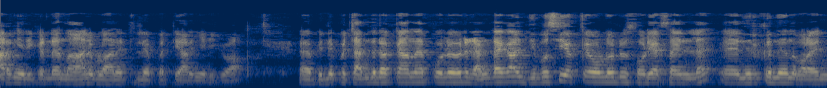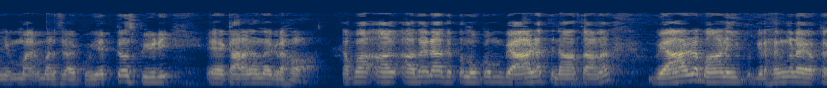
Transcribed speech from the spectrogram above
അറിഞ്ഞിരിക്കേണ്ട നാല് പ്ലാനറ്റിനെ പറ്റി അറിഞ്ഞിരിക്കുക. പിന്നെ ഇപ്പൊ ചന്ദ്രനൊക്കെ ആണെ പോലെ ഒരു രണ്ടേകാൽ ദിവസിയൊക്കെ ഉള്ള ഒരു സോഡിയാക് സൈനിൽ നിൽക്കുന്നതെന്ന് പറഞ്ഞു മനസ്സിലാക്കൂ. ഏറ്റവും സ്പീഡി കറങ്ങുന്ന ഗ്രഹമാണ്. അപ്പൊ അതിനകത്ത് ഇപ്പൊ നോക്കുമ്പോൾ വ്യാഴത്തിനകത്താണ് വ്യാഴമാണ് ഈ ഗ്രഹങ്ങളെയൊക്കെ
